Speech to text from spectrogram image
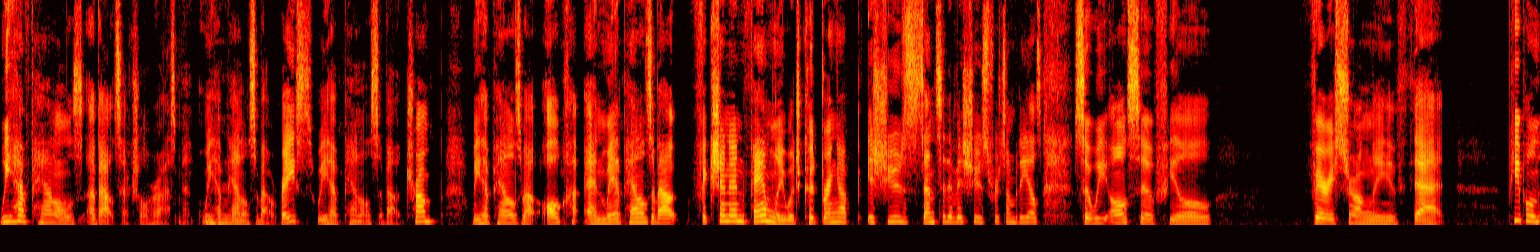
we have panels about sexual harassment. We have mm-hmm. panels about race. We have panels about Trump. We have panels about all, and we have panels about fiction and family, which could bring up issues, sensitive issues for somebody else. So we also feel very strongly that people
